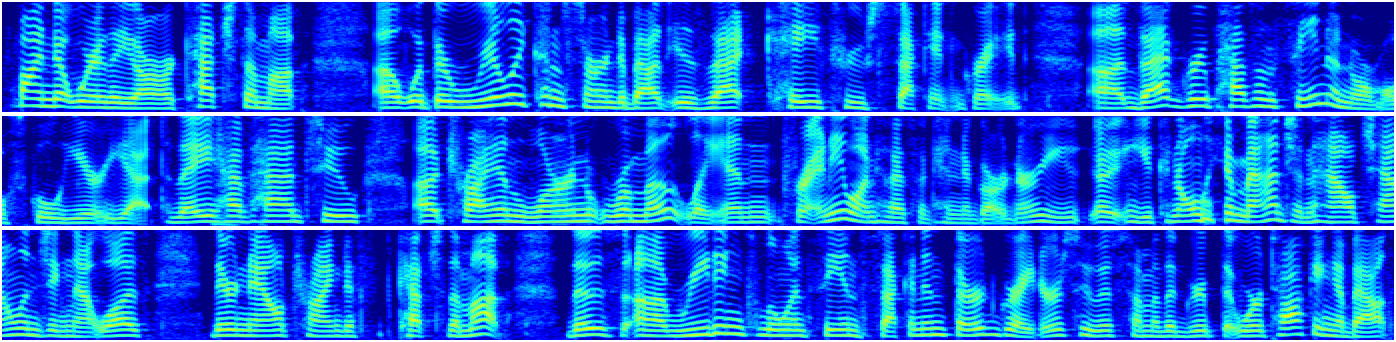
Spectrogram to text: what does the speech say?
find out where they are, catch them up. Uh, what they're really concerned about is that K through second grade. Uh, that group hasn't seen a normal school year yet. They have had to uh, try and learn remotely. And for anyone who has a kindergartner, you, uh, you can only imagine how challenging that was. They're now trying to f- catch them up. Those uh, reading fluency in second and third graders, who is some of the group that we're talking about,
